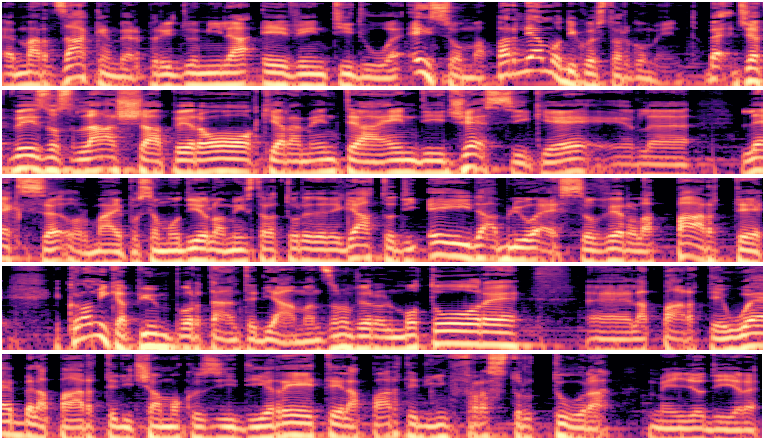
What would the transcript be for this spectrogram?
eh, Mark Zuckerberg per il 2022. E insomma, parliamo di questo argomento. Beh, Jeff Bezos lascia però chiaramente a Andy Jesse, che è il l'ex, ormai possiamo dirlo, amministratore delegato di AWS, ovvero la parte economica più importante di Amazon, ovvero il motore, eh, la parte web, la parte diciamo così di rete, la parte di infrastruttura, meglio dire.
